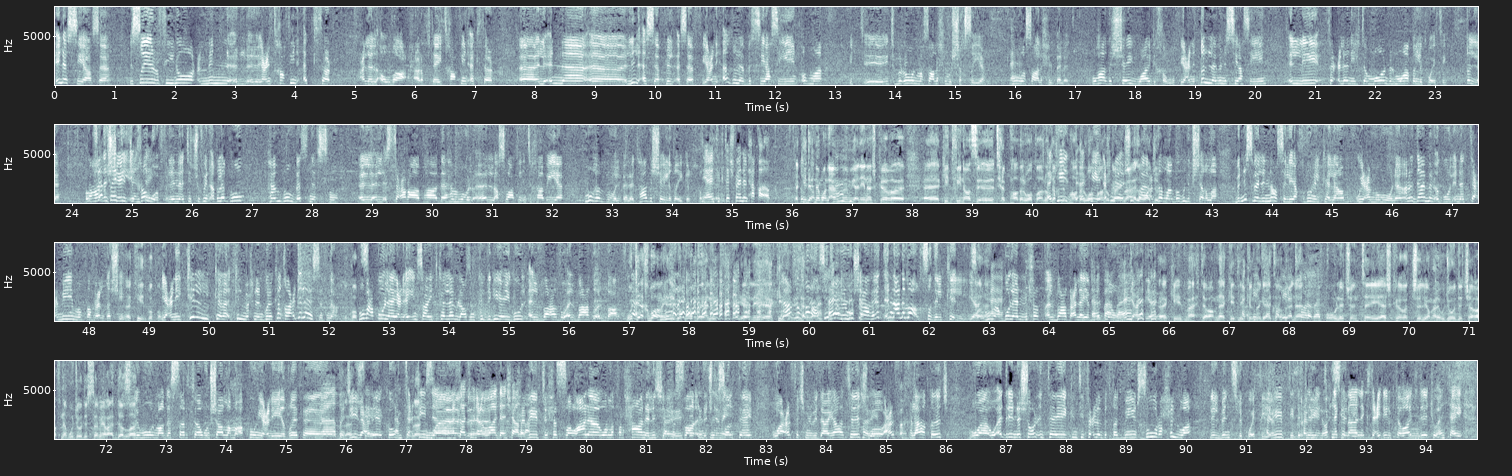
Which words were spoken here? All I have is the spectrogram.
إلى السياسة. يصير في نوع من يعني تخافين أكثر على الأوضاع عرفتي؟ تخافين أكثر. آه لأن آه للأسف للأسف يعني أغلب السياسيين هم يت- يتبعون مصالحهم الشخصية مو آه. مصالح البلد. وهذا الشيء وايد يخوف. يعني قلة من السياسيين اللي فعلا يهتمون بالمواطن الكويتي. قلة. فهذا وبشخصيتك الشيء. يخوف لأن انت تشوفين أغلبهم همهم بس نفسهم. الاستعراض هذا همهم ال- الأصوات الانتخابية مو همهم البلد. هذا الشيء اللي يضيق الخلق. يعني تكتشفين الحقائق. أكيد إحنا ما نعمم يعني نشكر آه، أكيد في ناس آه، تحب هذا الوطن وتخدم هذا الوطن إحنا وقايمة شوف على عبد الله واجبها بقول لك شغلة. بالنسبة للناس اللي يأخذون الكلام ويعممونه أنا دائما أقول إن التعميم من طبع الغشيم. أكيد بالضبط. يعني كل كلمه إحنا نقولها كل قاعدة لها استثناء بالضبط. مو معقولة يعني أي إنسان يتكلم لازم كل دقيقة يقول البعض والبعض والبعض. وانت. أخبار يعني المفروض يعني يعني أكيد. لازم خلاص يفهم المشاهد إن أنا ما أقصد الكل يعني. مو معقولة نحط البعض على يبهتنا يعني. أكيد مع احترامنا أكيد لكل من قاعد يتابعنا. ولك أنت اشكرك اليوم على وجودك شرفنا بوجودك سميره عبد الله تسلمون ما قصرتوا وإن شاء الله ما أكون يعني ضيفه ثقيله عليكم امتعتينا مسات من عوادة إن شاء الله حبيبتي حصة وأنا والله فرحانة لك يا حصة إنك. وصلتي وأعرفك من بداياتك وأعرف. أخلاقك وأدري إن شلون أنت كنتي فعلا بتقدمين صورة حلوة للبنت الكويتية حبيبتي تسلمين وإحنا. كذلك سعيدين بتواجدك وأنت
